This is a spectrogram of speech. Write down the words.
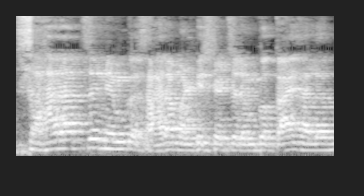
सहाराचं नेमकं सहारा मल्टी स्टेटचं नेमकं काय झालं?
